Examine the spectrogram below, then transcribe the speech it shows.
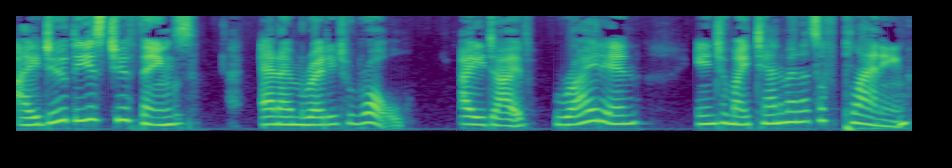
I do these two things, and I'm ready to roll. I dive right in into my 10 minutes of planning,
